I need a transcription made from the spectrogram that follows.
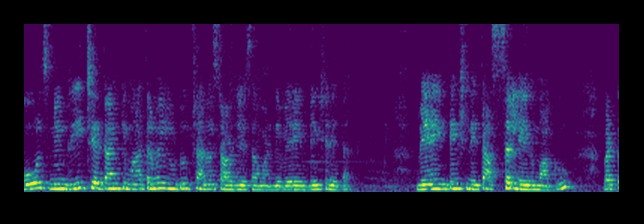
గోల్స్ మేము రీచ్ చేయడానికి మాత్రమే యూట్యూబ్ ఛానల్ స్టార్ట్ చేసామండి వేరే ఇంటెన్షన్ అయితే వేరే ఇంటెన్షన్ అయితే అస్సలు లేదు మాకు. బట్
